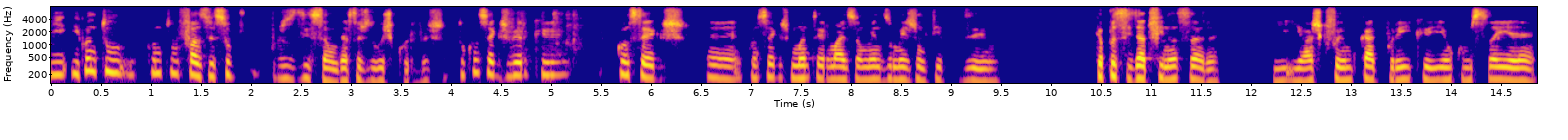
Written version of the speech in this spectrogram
E, e, quando, tu, quando tu fazes a superposição dessas duas curvas, tu consegues ver que consegues, eh, consegues manter mais ou menos o mesmo tipo de capacidade financeira. E, e eu acho que foi um bocado por aí que eu comecei a,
